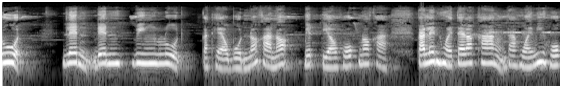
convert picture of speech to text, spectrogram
ลูด เล่นเด่นวิ่งลูดกระแถวบนเนาะค่ะเนาะเม็ดเดียวหกเนาะค่ะ การเล่นหวยแต่ละครั้งถ้าหวยมีหก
